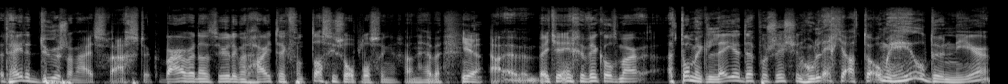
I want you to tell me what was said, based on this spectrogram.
het hele duurzaamheidsvraagstuk... waar we natuurlijk met high-tech fantastische oplossingen gaan hebben. Ja. Nou, een beetje ingewikkeld, maar atomic layer deposition... hoe leg je atomen heel dun neer...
